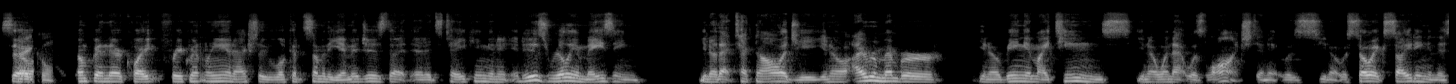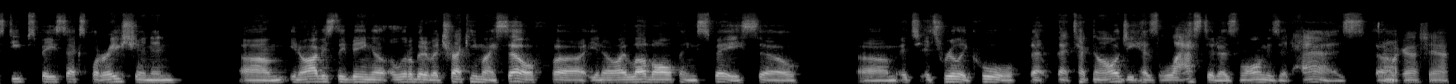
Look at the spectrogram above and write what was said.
so cool. I jump in there quite frequently and actually look at some of the images that, that it's taking, and it, it is really amazing. You know that technology. You know, I remember you know being in my teens. You know when that was launched, and it was you know it was so exciting in this deep space exploration and. Um, you know, obviously being a, a little bit of a Trekkie myself, uh, you know, I love all things space. So, um, it's it's really cool that that technology has lasted as long as it has Oh uh, my gosh, yeah.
